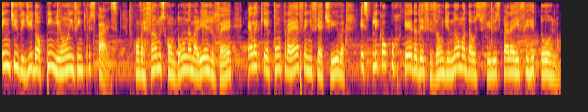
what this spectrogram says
tem dividido opiniões entre os pais. Conversamos com Dona Maria José, ela que é contra essa iniciativa, explica o porquê da decisão de não mandar os filhos para esse retorno,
